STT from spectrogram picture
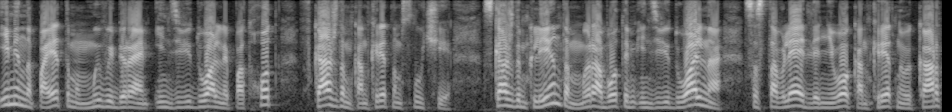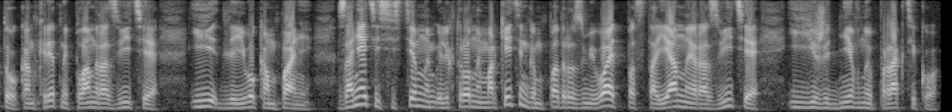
Именно поэтому мы выбираем индивидуальный подход в каждом конкретном случае. С каждым клиентом мы работаем индивидуально, составляя для него конкретную карту, конкретный план развития и для его компании. Занятие системным электронным маркетингом подразумевает постоянное развитие и ежедневную практику.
